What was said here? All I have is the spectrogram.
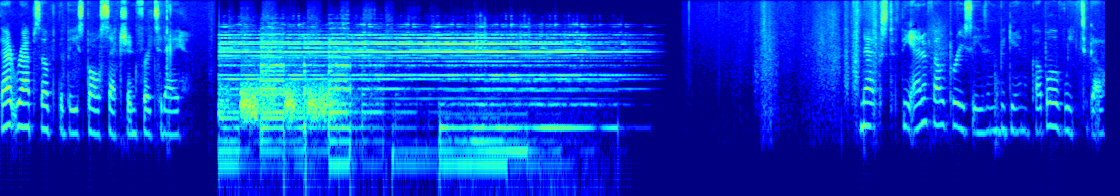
That wraps up the baseball section for today. Next, the NFL preseason began a couple of weeks ago.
